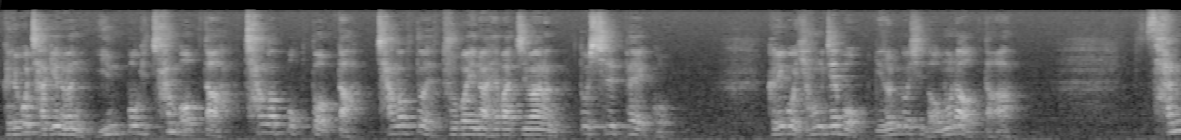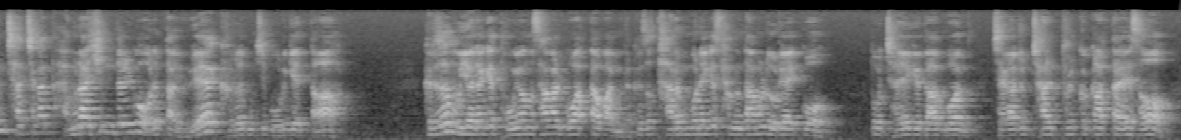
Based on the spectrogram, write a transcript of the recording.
그리고 자기는 인복이 참 없다. 창업복도 없다. 창업도 두 번이나 해봤지만 또 실패했고 그리고 형제복 이런 것이 너무나 없다. 삶 자체가 너무나 힘들고 어렵다. 왜 그런지 모르겠다. 그래서 우연하게 동영상을 보았다고 합니다. 그래서 다른 분에게 상담을 의뢰했고 또 저에게도 한번 제가 좀 잘 풀 것 같다 해서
